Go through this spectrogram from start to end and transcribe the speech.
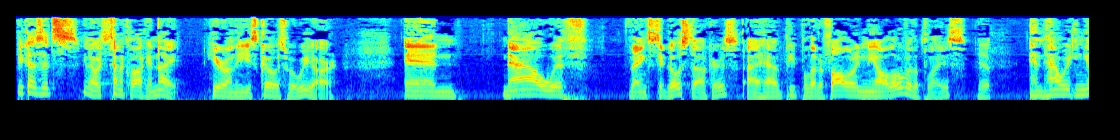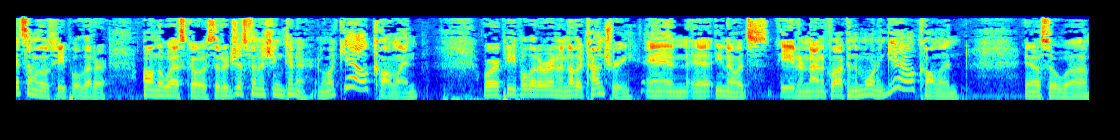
because it's you know it's 10 o'clock at night here on the east coast where we are and now with thanks to ghost stalkers i have people that are following me all over the place Yep. and now we can get some of those people that are on the west coast that are just finishing dinner and I'm like yeah i'll call in or people that are in another country and uh, you know it's 8 or 9 o'clock in the morning yeah i'll call in you know so uh,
